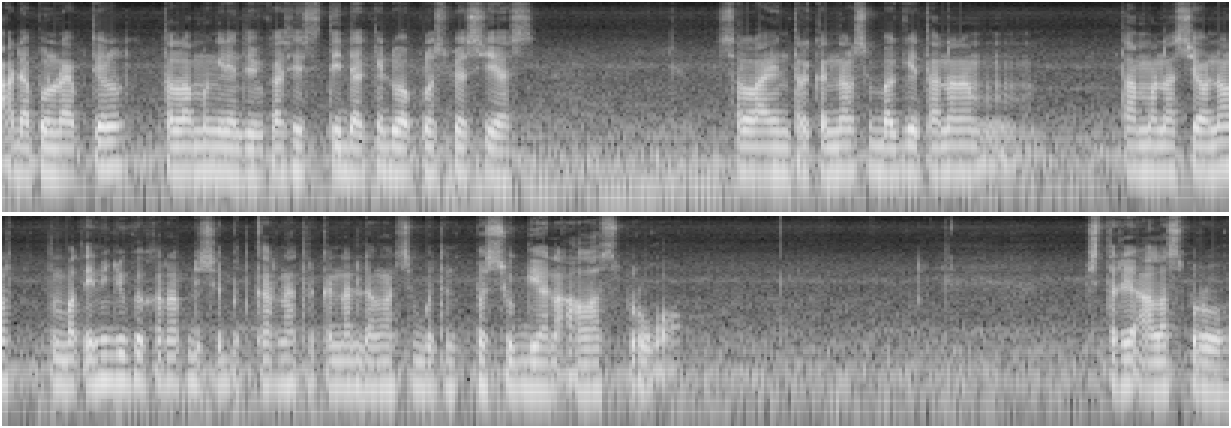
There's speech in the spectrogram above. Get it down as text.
Adapun reptil telah mengidentifikasi setidaknya 20 spesies. Selain terkenal sebagai tanam taman nasional, tempat ini juga kerap disebut karena terkenal dengan sebutan pesugihan alas Purwo. Misteri Alas Purwo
